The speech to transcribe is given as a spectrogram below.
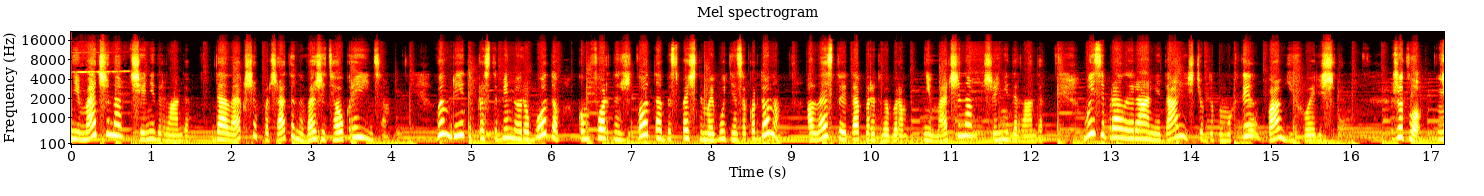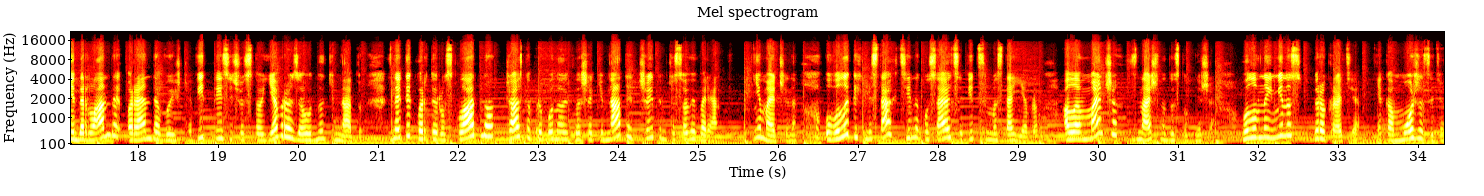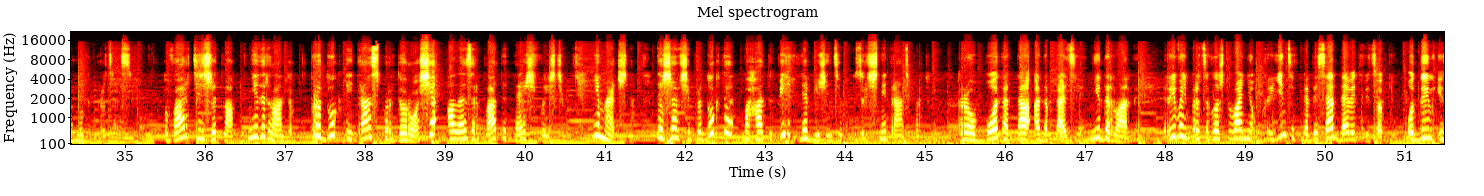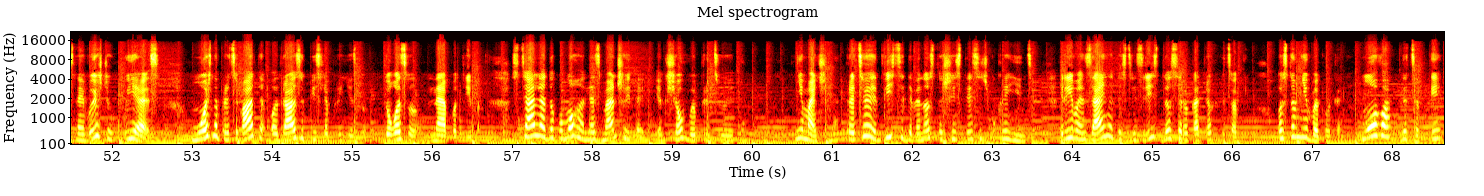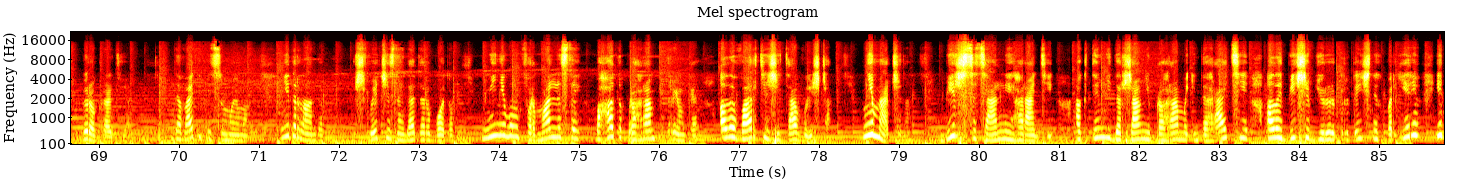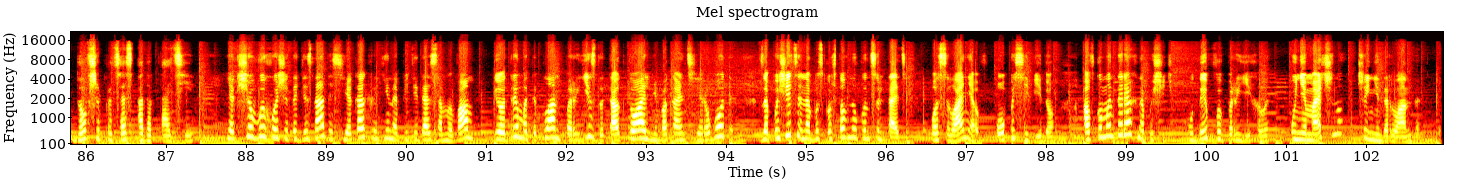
Німеччина чи Нідерланди, де легше почати нове життя українцям. Ви мрієте про стабільну роботу, комфортне житло та безпечне майбутнє за кордоном, але стоїте перед вибором Німеччина чи Нідерланди. Ми зібрали реальні дані, щоб допомогти вам їх вирішити. Житло. Нідерланди оренда вища від 1100 євро за одну кімнату. Знайти квартиру складно, часто пропонують лише кімнати чи тимчасові варіанти. Німеччина. У великих містах ціни кусаються від 700 євро, але в менших значно доступніше. Головний мінус бюрократія, яка може затягнути процес. Вартість житла. Нідерланди. Продукти і транспорт дорожче, але зарплати теж вищі. Німеччина. Дешевші продукти, багато пільг для біженців, зручний транспорт. Робота та адаптація. Нідерланди. Рівень працевлаштування українців 59%, один із найвищих у ЄС. Можна працювати одразу після приїзду. Дозвіл не потрібен. Соціальна допомога не зменшуйте, якщо ви працюєте. Німеччина працює 296 тисяч українців. Рівень зайнятості зріс до 43%. Основні виклики: мова, дитсадки, бюрократія. Давайте підсумуємо. Нідерланди. Швидше знайдете роботу. Мінімум формальностей, багато програм підтримки, але вартість життя вища. Німеччина. Більш соціальні гарантії, активні державні програми інтеграції, але більше бюрократичних бар'єрів і довший процес адаптації. Якщо ви хочете дізнатися, яка країна підійде саме вам і отримати план переїзду та актуальні вакансії роботи, запишіться на безкоштовну консультацію. Посилання в описі відео. А в коментарях напишіть, куди б ви переїхали у Німеччину чи Нідерланди.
